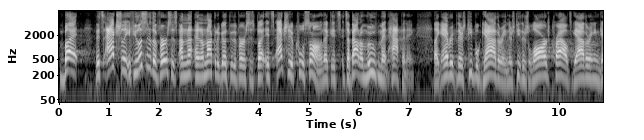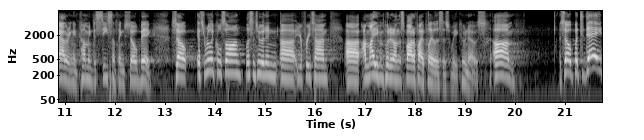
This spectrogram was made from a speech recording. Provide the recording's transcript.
But it's actually, if you listen to the verses, I'm not, and I'm not going to go through the verses, but it's actually a cool song. Like it's, it's about a movement happening. Like every, there's people gathering. There's, there's large crowds gathering and gathering and coming to see something so big. So it's a really cool song. Listen to it in uh, your free time. Uh, I might even put it on the Spotify playlist this week. Who knows? Um, so, but today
